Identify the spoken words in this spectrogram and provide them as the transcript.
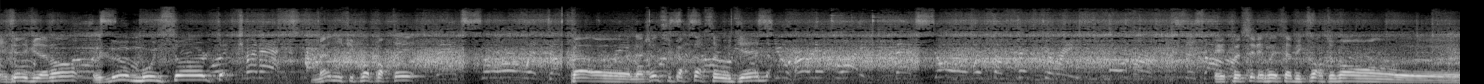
Et bien évidemment, le moonsault, magnifiquement porté par euh, la jeune superstar saoudienne. Et peut célébrer sa victoire devant euh,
